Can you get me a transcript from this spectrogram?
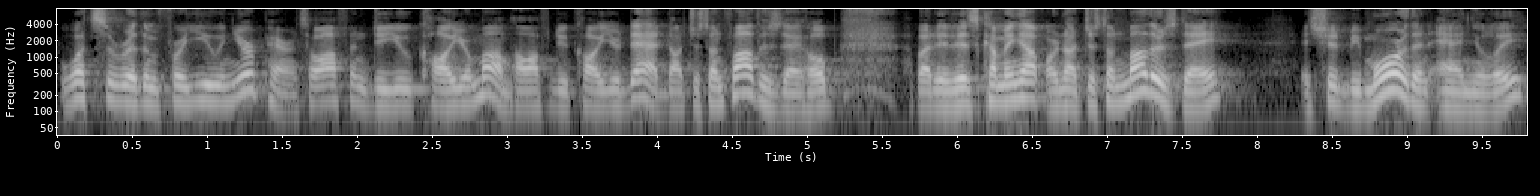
What's the rhythm for you and your parents? How often do you call your mom? How often do you call your dad? Not just on Father's Day, I hope, but it is coming up, or not just on Mother's Day. It should be more than annually.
